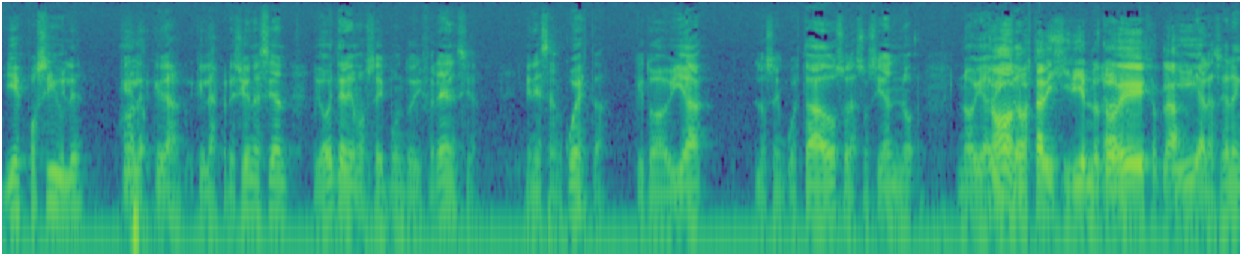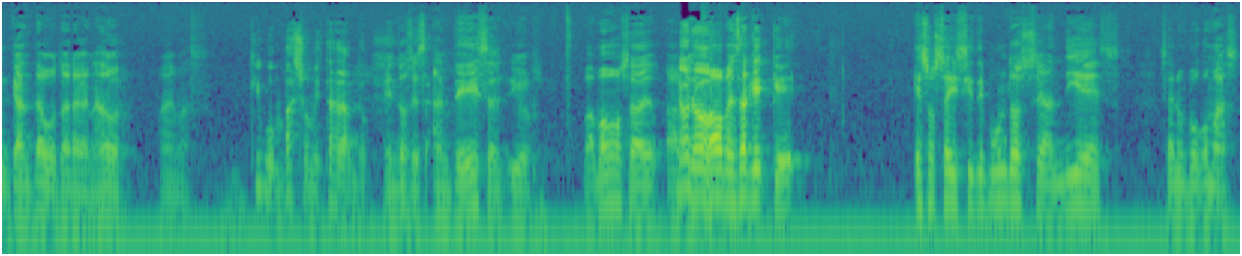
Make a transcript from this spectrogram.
Y es posible que, la- que las, que las presiones sean. digo, hoy tenemos seis puntos de diferencia en esa encuesta, que todavía los encuestados o la sociedad no, no había No, visto. no está digiriendo todo esto, claro. Y a la sociedad le encanta votar a ganador, además. Qué bombazo me estás dando. Entonces, ante esa, digo, va- vamos a, a- No, no. vamos a pensar que, que esos 6, 7 puntos sean 10, sean un poco más.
